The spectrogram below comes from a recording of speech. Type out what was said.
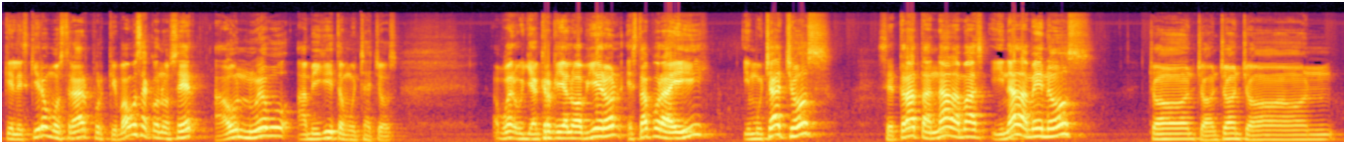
que les quiero mostrar porque vamos a conocer a un nuevo amiguito muchachos. Bueno, ya creo que ya lo vieron, está por ahí y muchachos, se trata nada más y nada menos. Chon, chon, chon, chon.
